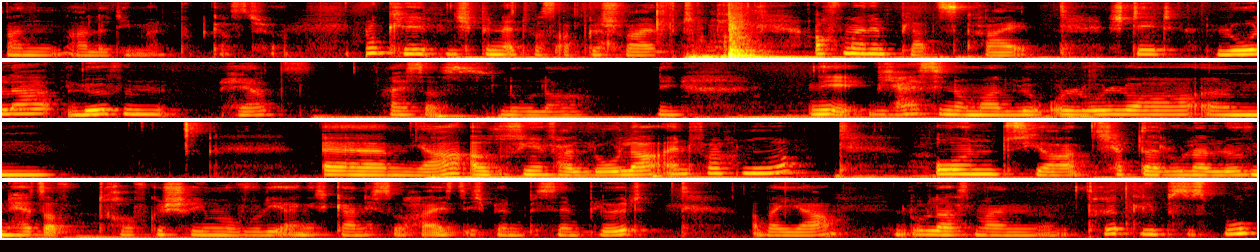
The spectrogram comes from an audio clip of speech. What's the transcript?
an alle, die meinen Podcast hören. Okay, ich bin etwas abgeschweift. Auf meinem Platz 3 steht Lola Löwenherz. Heißt das Lola? Nee. Nee, wie heißt die nochmal? Lola, ähm, ähm, ja, also auf jeden Fall Lola einfach nur. Und ja, ich habe da Lola Löwenherz auf, drauf geschrieben, wo die eigentlich gar nicht so heißt. Ich bin ein bisschen blöd. Aber ja, Lola ist mein drittliebstes Buch.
